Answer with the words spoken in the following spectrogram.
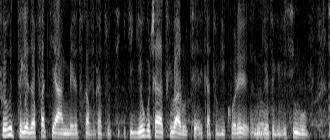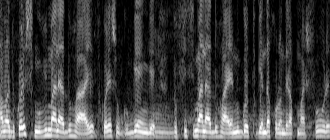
twebwe tutegereza gufata iya mbere tukavuga tuti iki gihugu caratwibarutse reka tugikorere mu gihe tugifise inguvu. Hama dukoreshe inguvu imana yaduhaye dukoreshe ubwo bwenge dufise imana yaduhaye nubwo tugenda kurondera ku mashure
